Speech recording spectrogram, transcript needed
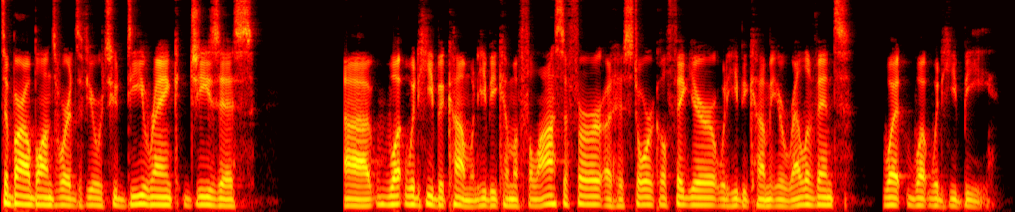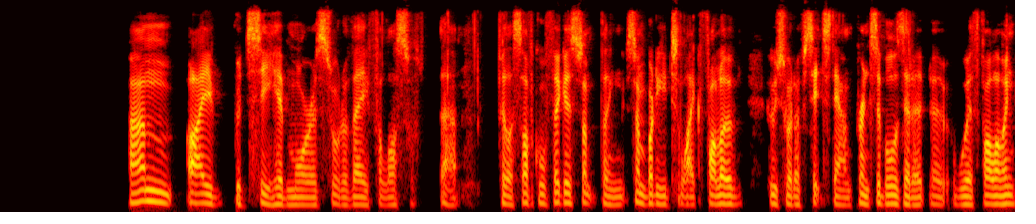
to borrow Blonde's words, if you were to de rank Jesus, uh, what would he become? Would he become a philosopher, a historical figure? Would he become irrelevant? What what would he be? Um, I would see him more as sort of a philosoph- uh, philosophical figure, something somebody to like follow, who sort of sets down principles that are, are worth following.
